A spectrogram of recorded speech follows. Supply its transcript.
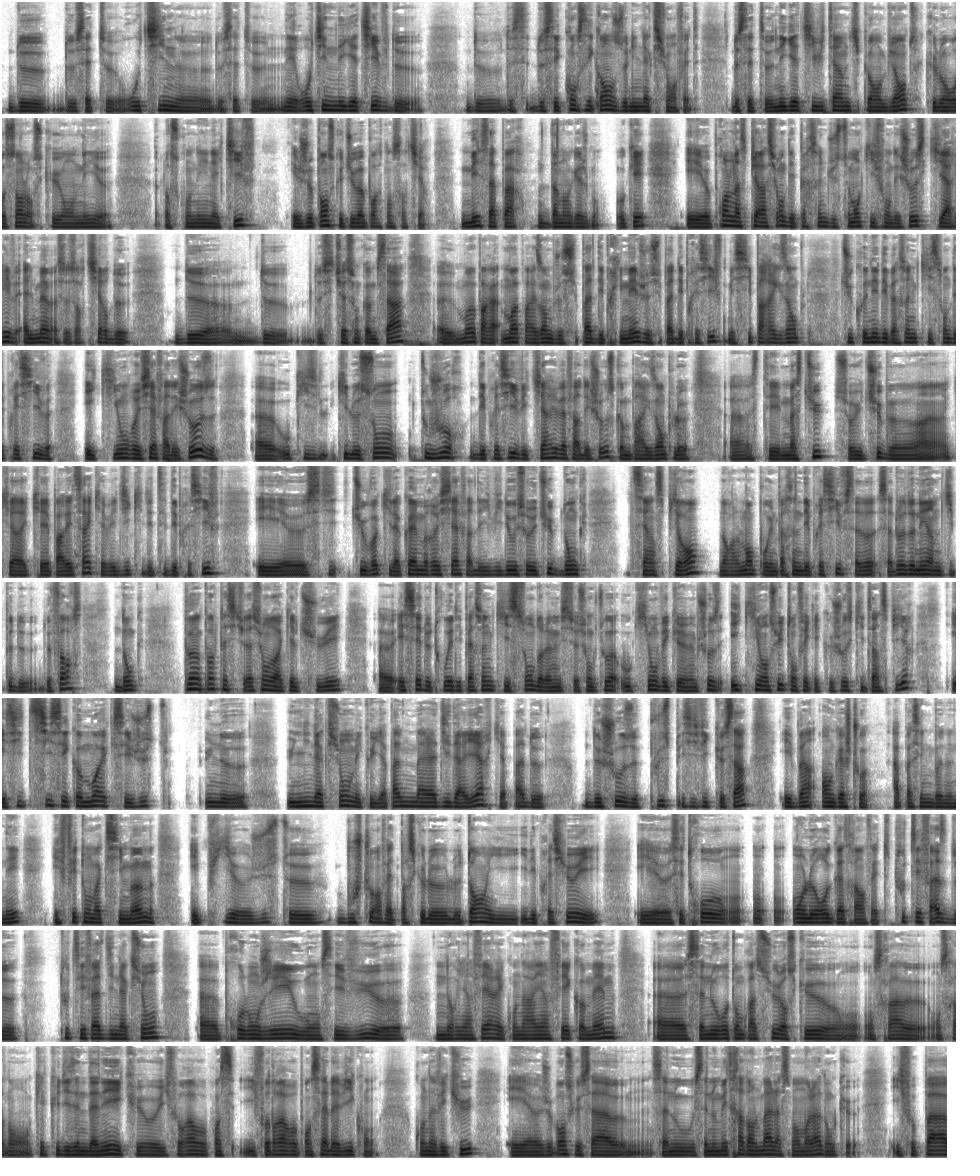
de de cette routine de cette routine négative de de de, ces conséquences de l'inaction en fait de cette négativité un petit peu ambiante que l'on ressent lorsqu'on est lorsqu'on est inactif et je pense que tu vas pouvoir t'en sortir. Mais ça part d'un engagement, ok? Et euh, prendre l'inspiration des personnes justement qui font des choses, qui arrivent elles-mêmes à se sortir de de euh, de, de situations comme ça. Euh, moi par moi par exemple, je suis pas déprimé, je suis pas dépressif, mais si par exemple tu connais des personnes qui sont dépressives et qui ont réussi à faire des choses ou qui qui le sont toujours dépressives et qui arrivent à faire des choses, comme par exemple c'était Mastu sur YouTube qui, a, qui avait parlé de ça, qui avait dit qu'il était dépressif et si tu vois qu'il a quand même réussi à faire des vidéos sur YouTube, donc c'est inspirant. Normalement, pour une personne dépressive, ça doit, ça doit donner un petit peu de, de force. Donc, peu importe la situation dans laquelle tu es, euh, essaie de trouver des personnes qui sont dans la même situation que toi ou qui ont vécu la même chose et qui ensuite ont fait quelque chose qui t'inspire. Et si, si c'est comme moi et que c'est juste une, une inaction, mais qu'il n'y a pas de maladie derrière, qu'il n'y a pas de, de choses plus spécifiques que ça, eh ben engage-toi à passer une bonne année et fais ton maximum et puis euh, juste euh, bouge-toi en fait parce que le, le temps il, est précieux et, et euh, c'est trop on, on, on, le regrettera en fait toutes ces phases de toutes ces phases d'inaction euh, prolongées où on s'est vu euh, ne rien faire et qu'on n'a rien fait quand même, euh, ça nous retombera dessus lorsque on, on sera on sera dans quelques dizaines d'années et que il faudra repenser il faudra repenser à la vie qu'on qu'on a vécue. Et je pense que ça ça nous ça nous mettra dans le mal à ce moment-là. Donc il faut pas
